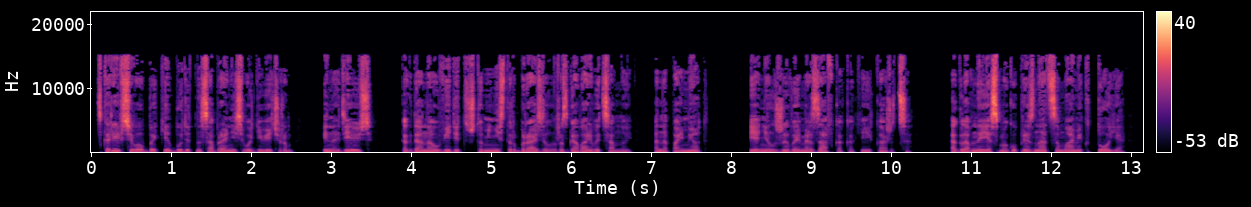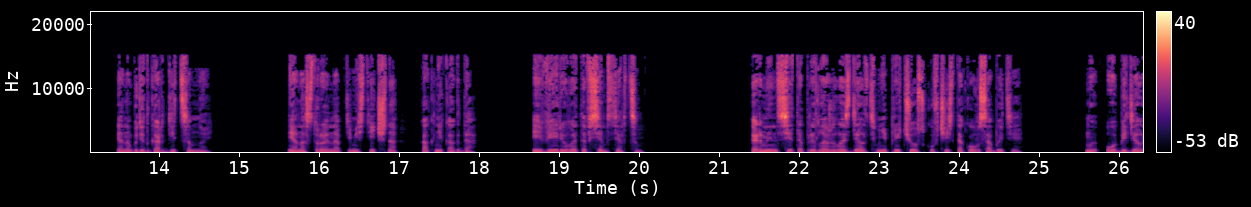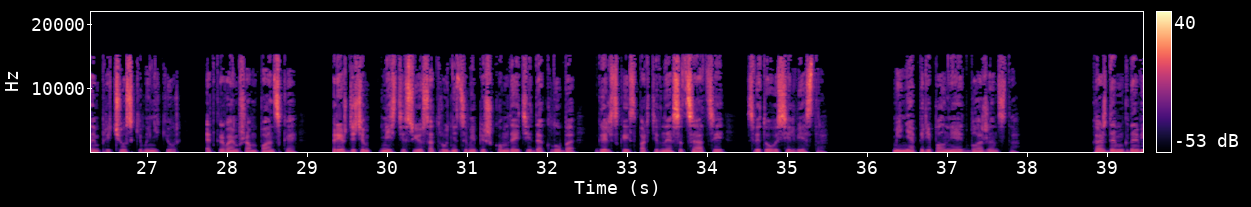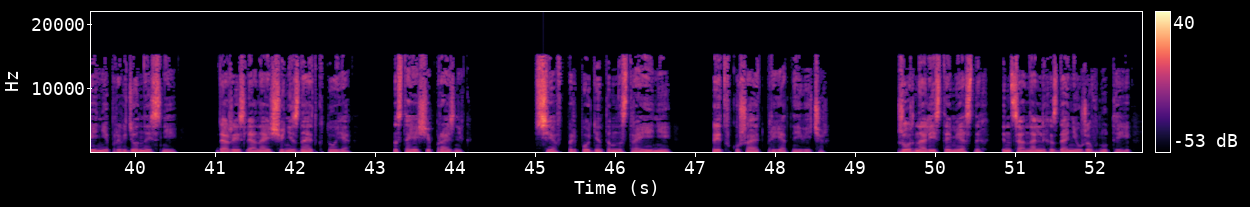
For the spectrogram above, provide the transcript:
Скорее всего, Бекки будет на собрании сегодня вечером, и, надеюсь, когда она увидит, что министр Бразил разговаривает со мной, она поймет, я не лживая мерзавка, как ей кажется. А главное, я смогу признаться маме, кто я, и она будет гордиться мной. Я настроена оптимистично, как никогда, и верю в это всем сердцем. Карменсита предложила сделать мне прическу в честь такого события. Мы обе делаем прически, маникюр и открываем шампанское, прежде чем вместе с ее сотрудницами пешком дойти до клуба Гельской спортивной ассоциации Святого Сильвестра. Меня переполняет блаженство. Каждое мгновение, проведенное с ней, даже если она еще не знает, кто я, настоящий праздник. Все в приподнятом настроении предвкушают приятный вечер. Журналисты местных и национальных изданий уже внутри,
